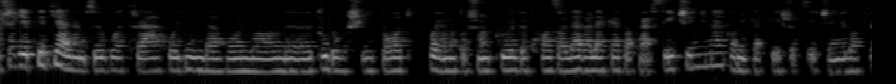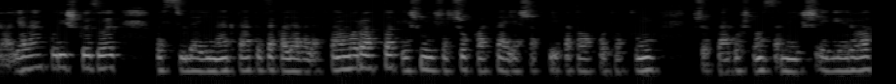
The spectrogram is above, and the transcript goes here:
és egyébként jellemző volt rá, hogy mindenhonnan tudósított, folyamatosan küldött haza leveleket, akár Széchenyinek, amiket később Széchenyi lapja a jelenkor is közölt, vagy szüleinek, tehát ezek a levelek fennmaradtak, és mi is egy sokkal teljesebb képet alkothatunk Söt Ágoston személyiségéről.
